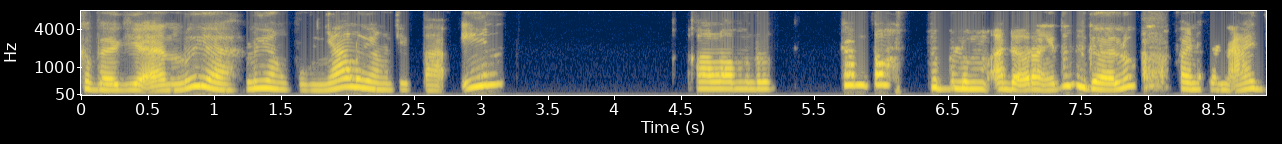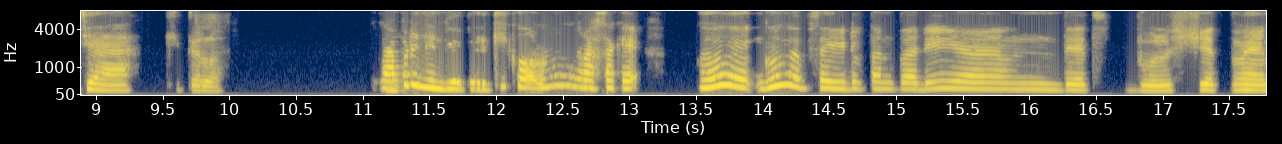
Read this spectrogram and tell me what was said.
kebahagiaan lu ya lu yang punya lu yang ciptain. Kalau menurut kan toh sebelum ada orang itu juga lu fine fine aja gitu loh. Kenapa iya dengan dia pergi kok lu ngerasa kayak gue gue nggak bisa hidup tanpa dia that's bullshit man.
